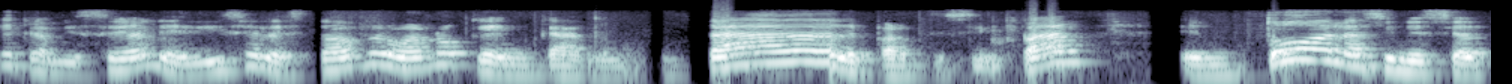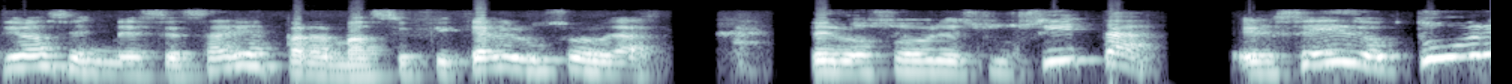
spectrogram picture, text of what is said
Que Camisea le dice al Estado peruano que encantada de participar en todas las iniciativas necesarias para masificar el uso del gas. Pero sobre su cita el 6 de octubre,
